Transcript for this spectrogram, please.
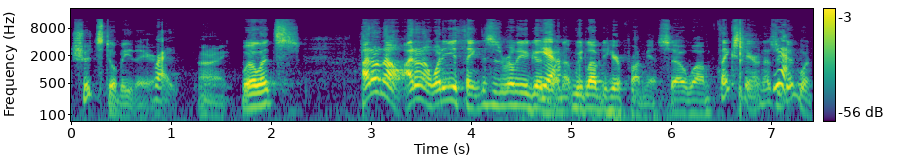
should still be there. Right. All right. Well, it's, I don't know. I don't know. What do you think? This is really a good Yeah. one. We'd love to hear from you. So um, thanks, Darren. That's Yeah. a good one.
